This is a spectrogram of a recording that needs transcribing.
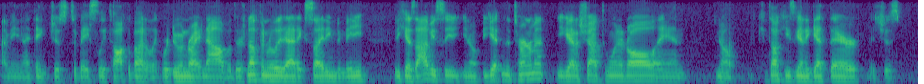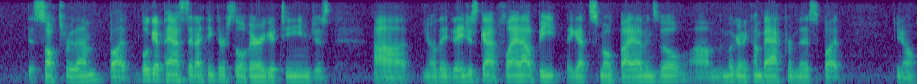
I mean, I think just to basically talk about it like we're doing right now, but there's nothing really that exciting to me because obviously, you know, if you get in the tournament, you got a shot to win it all, and you know, Kentucky's going to get there. It's just this sucks for them, but they'll get past it. I think they're still a very good team. Just uh, you know, they, they just got flat out beat. They got smoked by Evansville. Um, and they're going to come back from this, but you know,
